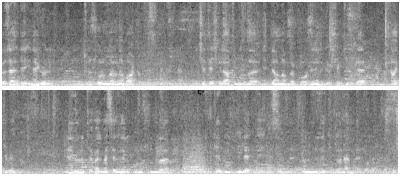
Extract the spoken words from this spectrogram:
özelde İnegöl'ün bütün sorunlarına vakıfız. İlçe teşkilatımızla ciddi anlamda koordineli bir şekilde takip ediyoruz. İnegöl'ün temel meseleleri konusunda Türkiye Büyük Millet Meclisi'nde önümüzdeki dönemde hiç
